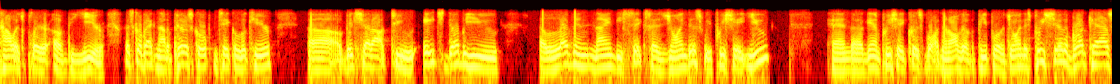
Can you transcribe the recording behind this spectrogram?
College Player of the Year. Let's go back now to Periscope and take a look here. Uh, big shout out to HW1196 has joined us. We appreciate you. And uh, again, appreciate Chris Barton and all the other people who have joined us. Please share the broadcast.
